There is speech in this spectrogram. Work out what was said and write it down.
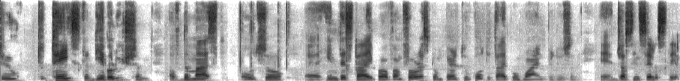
to to taste the evolution of the must also uh, in this type of amphoras compared to all the type of wine produced uh, just in stainless steel.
